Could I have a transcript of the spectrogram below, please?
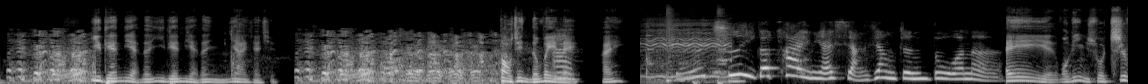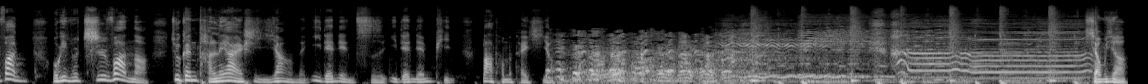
了，一点点的，一点点的你咽下去，倒进你的味蕾，哎。菜你还想象真多呢！哎，我跟你说，吃饭，我跟你说，吃饭呢，就跟谈恋爱是一样的，一点点吃，一点点品，那他妈才香。想不想？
